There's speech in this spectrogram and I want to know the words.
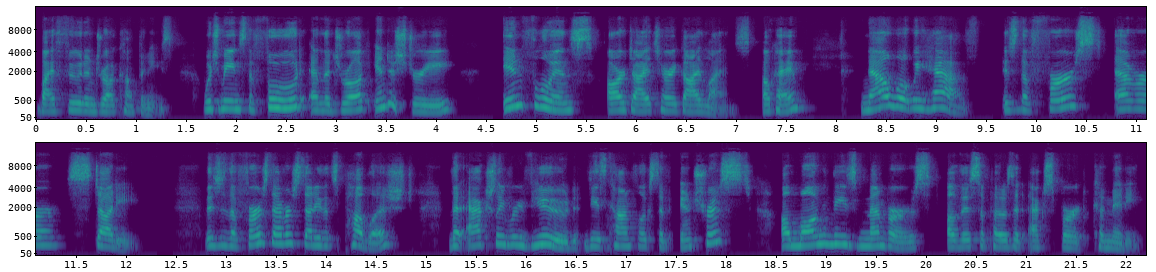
by food and drug companies, which means the food and the drug industry influence our dietary guidelines. Okay. Now, what we have is the first ever study. This is the first ever study that's published that actually reviewed these conflicts of interest among these members of this supposed expert committee.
